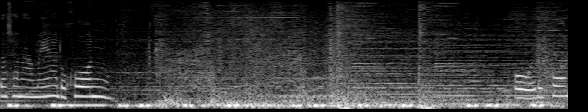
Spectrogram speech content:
จะชนะไหมอะทุกคน โอ้ยทุกคน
